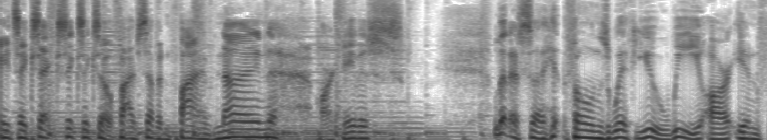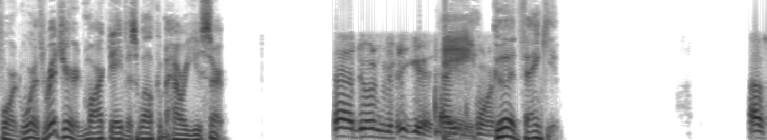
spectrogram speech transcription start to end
866 660 5759. Mark Davis. Let us uh, hit the phones with you. We are in Fort Worth. Richard, Mark Davis, welcome. How are you, sir? Uh, doing very good. How hey, good, thank you. I was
